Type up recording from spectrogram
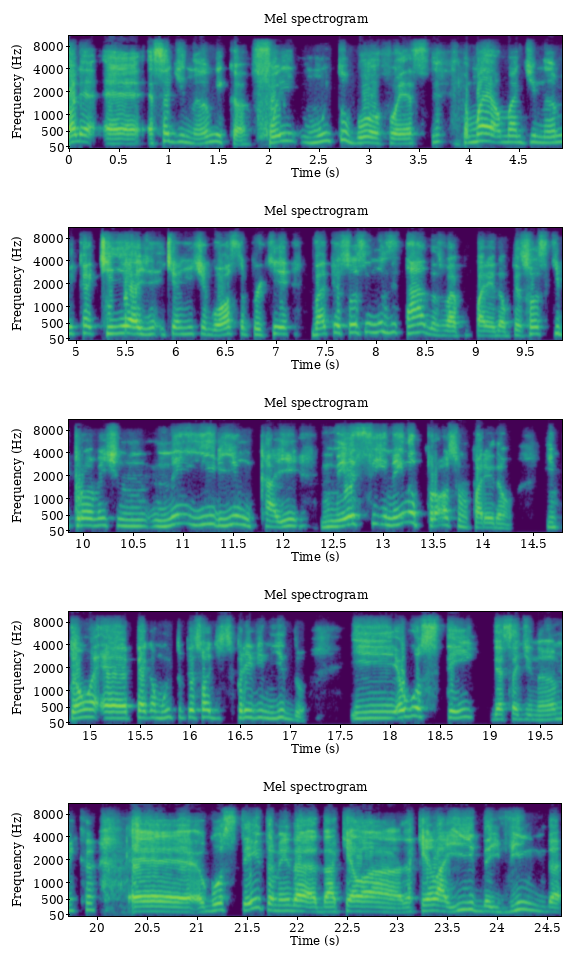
Olha, é, essa dinâmica foi muito boa, foi essa, uma, uma dinâmica que a, gente, que a gente gosta, porque vai pessoas inusitadas vai pro paredão, pessoas que provavelmente nem iriam cair nesse e nem no próximo paredão. Então, é, pega muito o pessoal desprevenido. E eu gostei dessa dinâmica, é, eu gostei também da, daquela, daquela ida e vinda,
